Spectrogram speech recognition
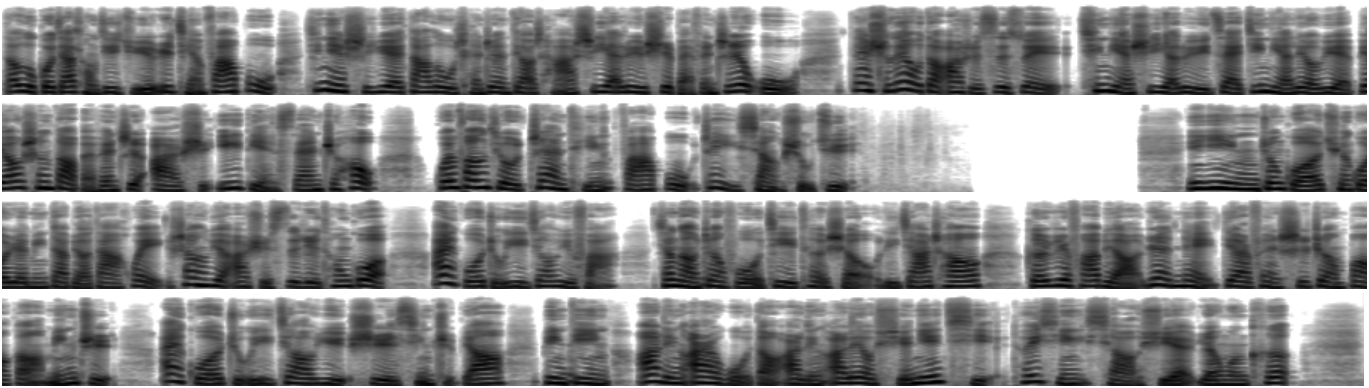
大陆国家统计局日前发布，今年十月大陆城镇调查失业率是百分之五，但十六到二十四岁青年失业率在今年六月飙升到百分之二十一点三之后，官方就暂停发布这一项数据。因应中国全国人民代表大会上月二十四日通过《爱国主义教育法》。香港政府暨特首李家超隔日发表任内第二份施政报告，明指爱国主义教育是新指标，并定二零二五到二零二六学年起推行小学人文科。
